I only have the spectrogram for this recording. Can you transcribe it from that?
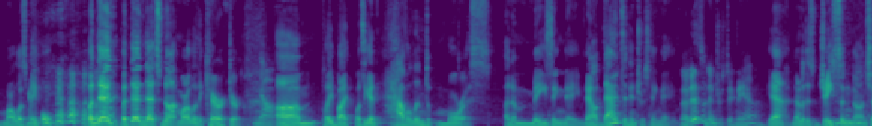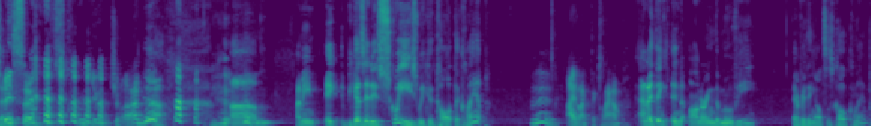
Marla's Maple. but then but then that's not Marla the character. No. Um, played by once again Haviland Morris. An amazing name. Now that's an interesting name. That is an interesting name. Yeah. Yeah, none of this Jason nonsense. Jason, screw you, John. Yeah. um, I mean, it, because it is squeezed, we could call it the clamp. I like the clamp. And I think in honoring the movie, everything else is called clamp.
